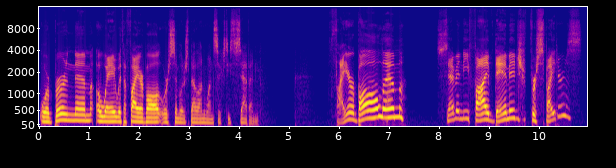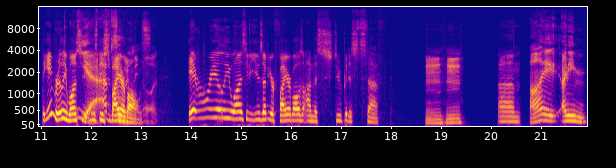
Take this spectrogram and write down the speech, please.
or burn them away with a fireball or similar spell on 167. Fireball them? 75 damage for spiders? The game really wants you to use these fireballs. not. It really wants you to use up your fireballs on the stupidest stuff. Mm-hmm. Um, I I mean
